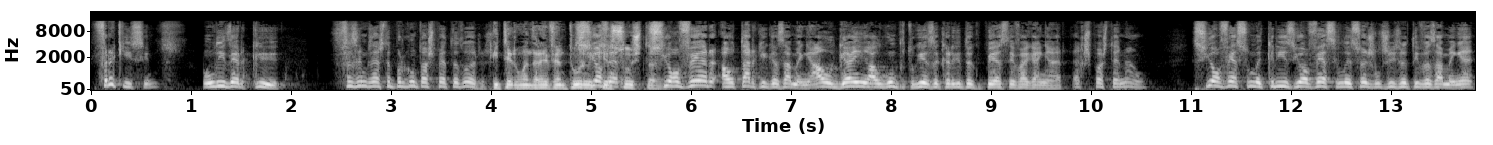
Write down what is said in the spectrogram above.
fraquíssimo, um líder que. Fazemos esta pergunta aos espectadores. E ter um André Ventura que assusta. se houver autárquicas amanhã, alguém, algum português acredita que o PSD vai ganhar? A resposta é não. Se houvesse uma crise e houvesse eleições legislativas amanhã,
